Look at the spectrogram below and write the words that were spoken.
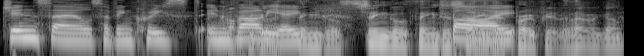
gin sales have increased in Can't value Think of a single, single thing to by- say appropriate to that. We're gone.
